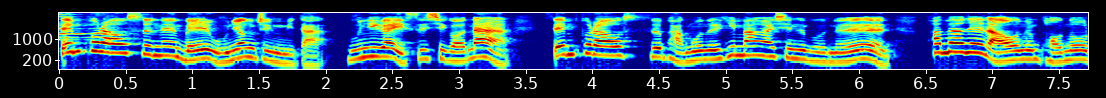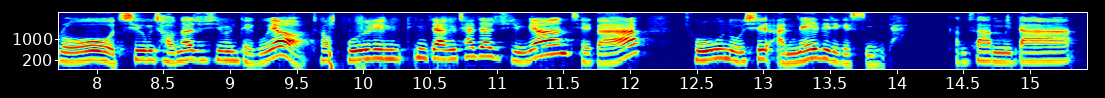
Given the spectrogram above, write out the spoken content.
샘플하우스는 매일 운영 중입니다. 문의가 있으시거나 샘플하우스 방문을 희망하시는 분은 화면에 나오는 번호로 지금 전화 주시면 되고요. 저 보유림 팀장 찾아주시면 제가 좋은 옷을 안내해 드리겠습니다. 감사합니다.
